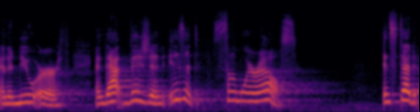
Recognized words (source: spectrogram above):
and a new earth, and that vision isn't somewhere else. Instead,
